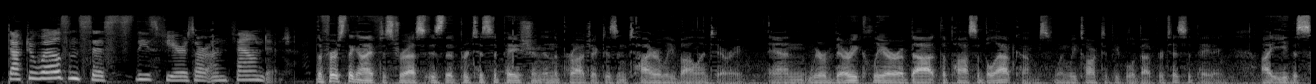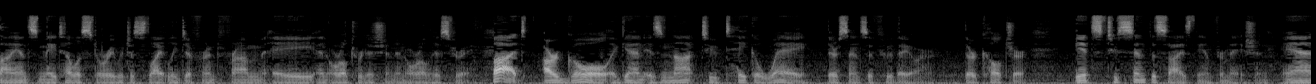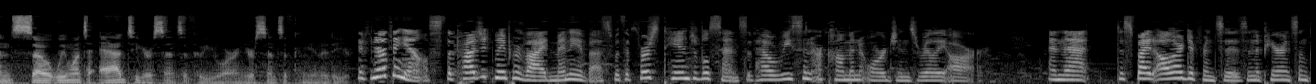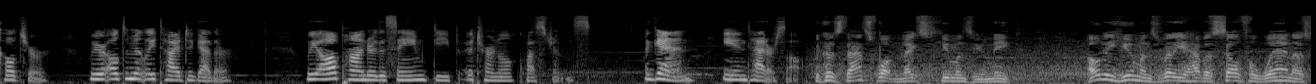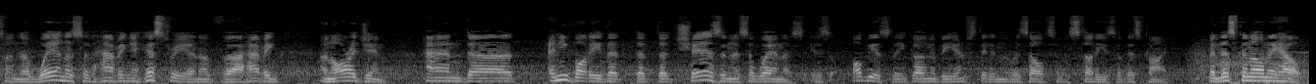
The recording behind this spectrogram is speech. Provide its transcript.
Dr. Wells insists these fears are unfounded. The first thing I have to stress is that participation in the project is entirely voluntary, and we're very clear about the possible outcomes when we talk to people about participating, i.e., the science may tell a story which is slightly different from a, an oral tradition, an oral history. But our goal, again, is not to take away their sense of who they are, their culture it's to synthesize the information. And so we want to add to your sense of who you are and your sense of community. If nothing else, the project may provide many of us with a first tangible sense of how recent our common origins really are. And that, despite all our differences in appearance and culture, we are ultimately tied together. We all ponder the same deep, eternal questions. Again, Ian Tattersall. Because that's what makes humans unique. Only humans really have a self-awareness and awareness of having a history and of uh, having an origin. And uh, anybody that, that, that shares in this awareness is obviously going to be interested in the results of studies of this kind. And this can only help.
